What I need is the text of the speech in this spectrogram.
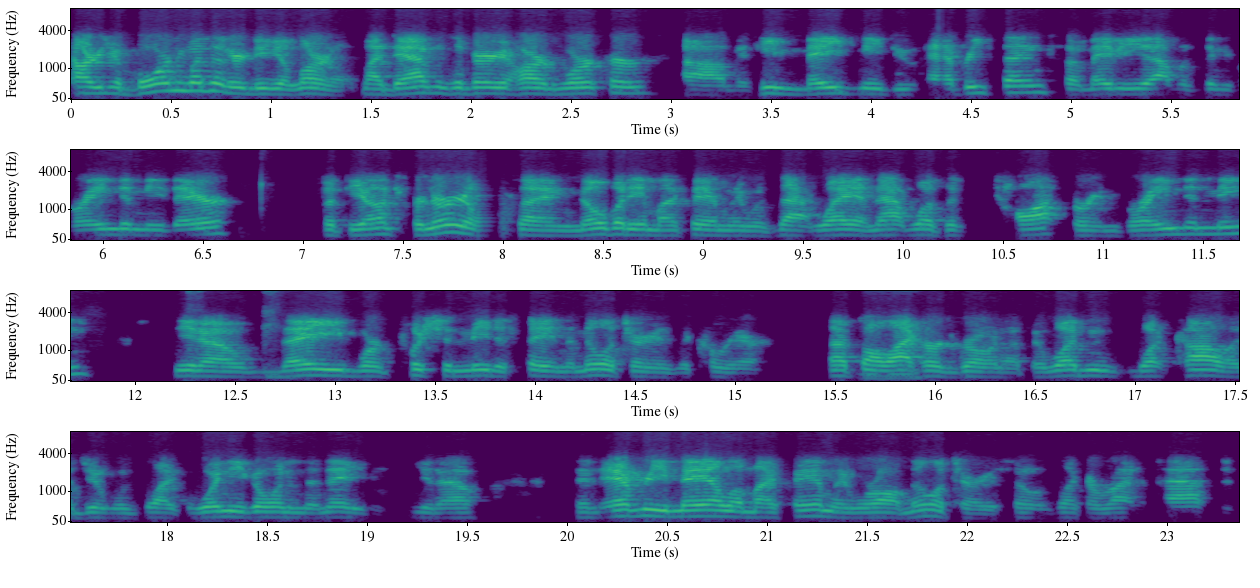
are you born with it or do you learn it? My dad was a very hard worker, um, and he made me do everything. So maybe that was ingrained in me there. But the entrepreneurial thing, nobody in my family was that way, and that wasn't taught or ingrained in me. You know, they were pushing me to stay in the military as a career. That's all I mm-hmm. heard growing up. It wasn't what college. It was like when you going in the Navy, you know. And every male in my family were all military, so it was like a rite of passage.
